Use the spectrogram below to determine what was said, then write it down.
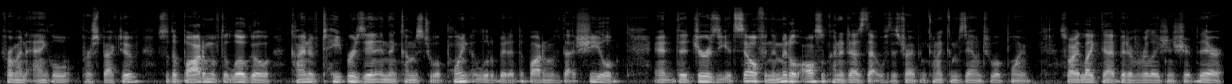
from an angle perspective. So the bottom of the logo kind of tapers in and then comes to a point a little bit at the bottom of that shield. And the jersey itself in the middle also kind of does that with the stripe and kind of comes down to a point. So I like that bit of relationship there.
